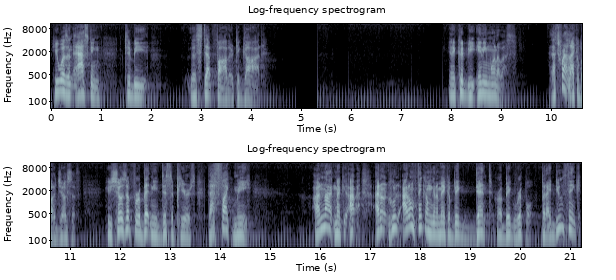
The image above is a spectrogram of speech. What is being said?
He wasn't asking to be the stepfather to God. And it could be any one of us. That's what I like about Joseph. He shows up for a bit and he disappears. That's like me. I'm not making, I, I, don't, who, I don't think I'm going to make a big dent or a big ripple, but I do think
